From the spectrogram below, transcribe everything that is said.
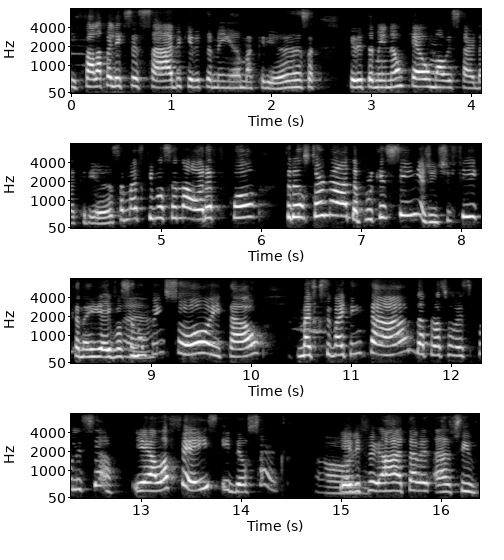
e fala para ele que você sabe que ele também ama a criança, que ele também não quer o mal-estar da criança, mas que você na hora ficou transtornada, porque sim, a gente fica, né? E aí você é. não pensou e tal, mas que você vai tentar da próxima vez se policiar. E ela fez e deu certo. Olha. E ele ah, tá, assim,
